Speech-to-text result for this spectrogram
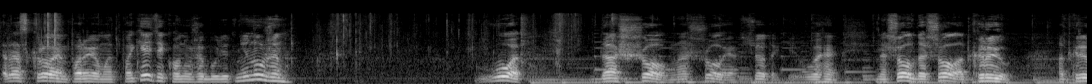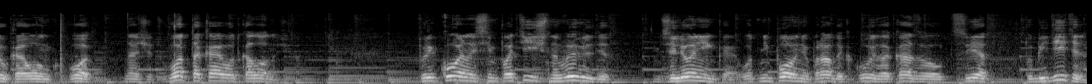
раскроем, порвем этот пакетик, он уже будет не нужен. Вот, дошел, нашел я все-таки. Нашел, дошел, открыл. Открыл колонку. Вот, значит, вот такая вот колоночка. Прикольно, симпатично выглядит. Зелененькая. Вот не помню, правда, какой заказывал цвет победитель.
